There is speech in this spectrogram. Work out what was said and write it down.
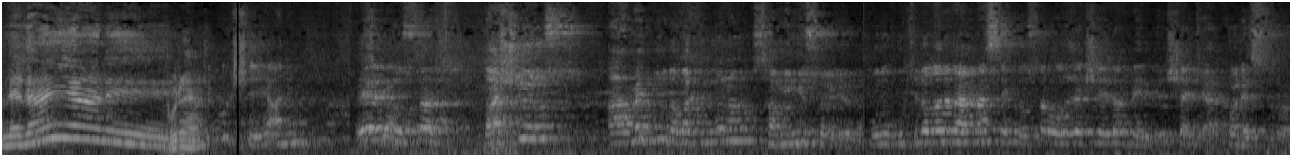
Neden yani? Bu ne? Bu şeyi anime. Evet dostlar başlıyoruz. Ahmet burada bakın bunu samimi söylüyorum. Bunu bu kiloları vermezsek dostlar olacak şeyler belli. Şeker, kolesterol.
